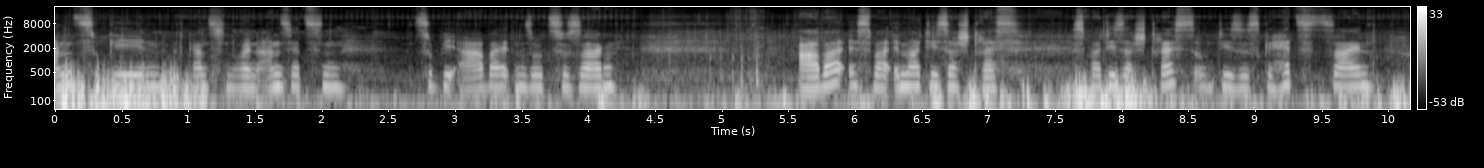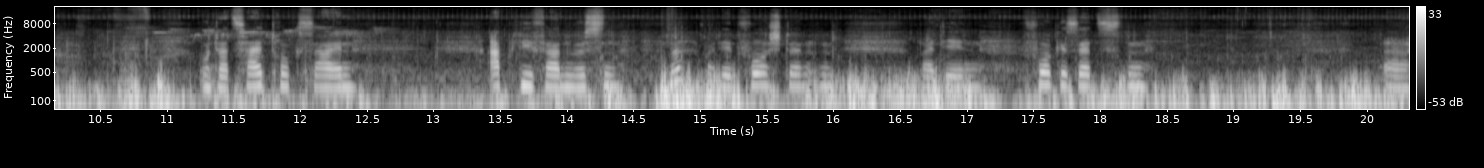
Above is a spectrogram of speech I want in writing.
anzugehen, mit ganz neuen Ansätzen zu bearbeiten sozusagen. Aber es war immer dieser Stress. Es war dieser Stress und dieses Gehetztsein, unter Zeitdruck sein, abliefern müssen ne? bei den Vorständen, bei den Vorgesetzten. Äh,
